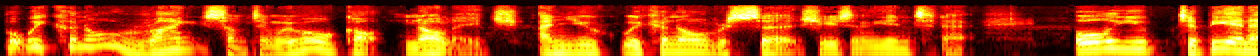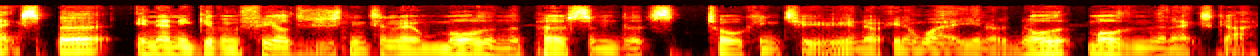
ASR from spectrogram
But we can all write something. We've all got knowledge and you we can all research using the internet. All you to be an expert in any given field you just need to know more than the person that's talking to you you know in a way you know more, more than the next guy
